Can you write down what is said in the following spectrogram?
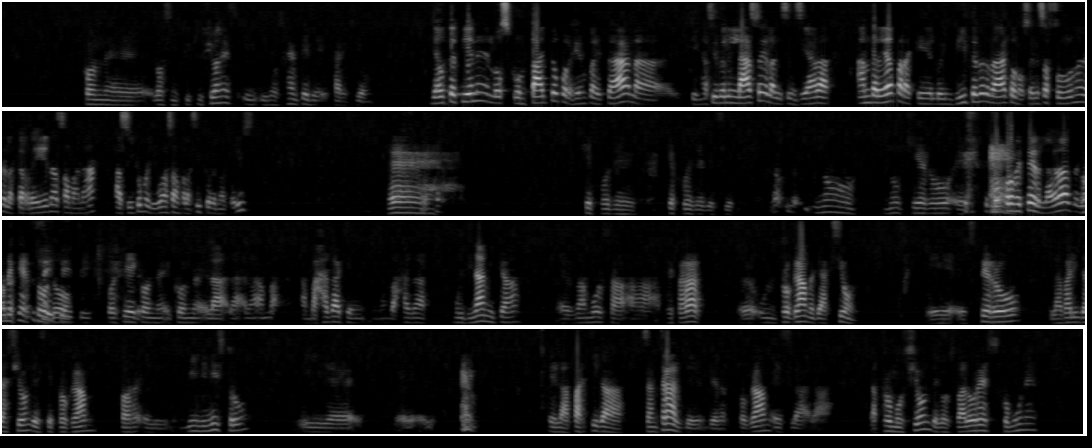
con eh, las instituciones y, y los gente de esta región. Ya usted tiene los contactos, por ejemplo, ahí está la, quien ha sido el enlace, la licenciada Andrea, para que lo invite, ¿verdad?, a conocer esa zona de la Carrera, Samaná, así como llegó a San Francisco de Macorís. Eh, ¿qué, puede, ¿Qué puede decir? no, no, no quiero eh, comprometer, la verdad. Comprometer todo, porque con, con la, la, embajada, que es una embajada muy dinámica, eh, vamos a, preparar eh, un programa de acción. Espero la validación de este programa por el, mi ministro y la partida central del programa es la la promoción de los valores comunes,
